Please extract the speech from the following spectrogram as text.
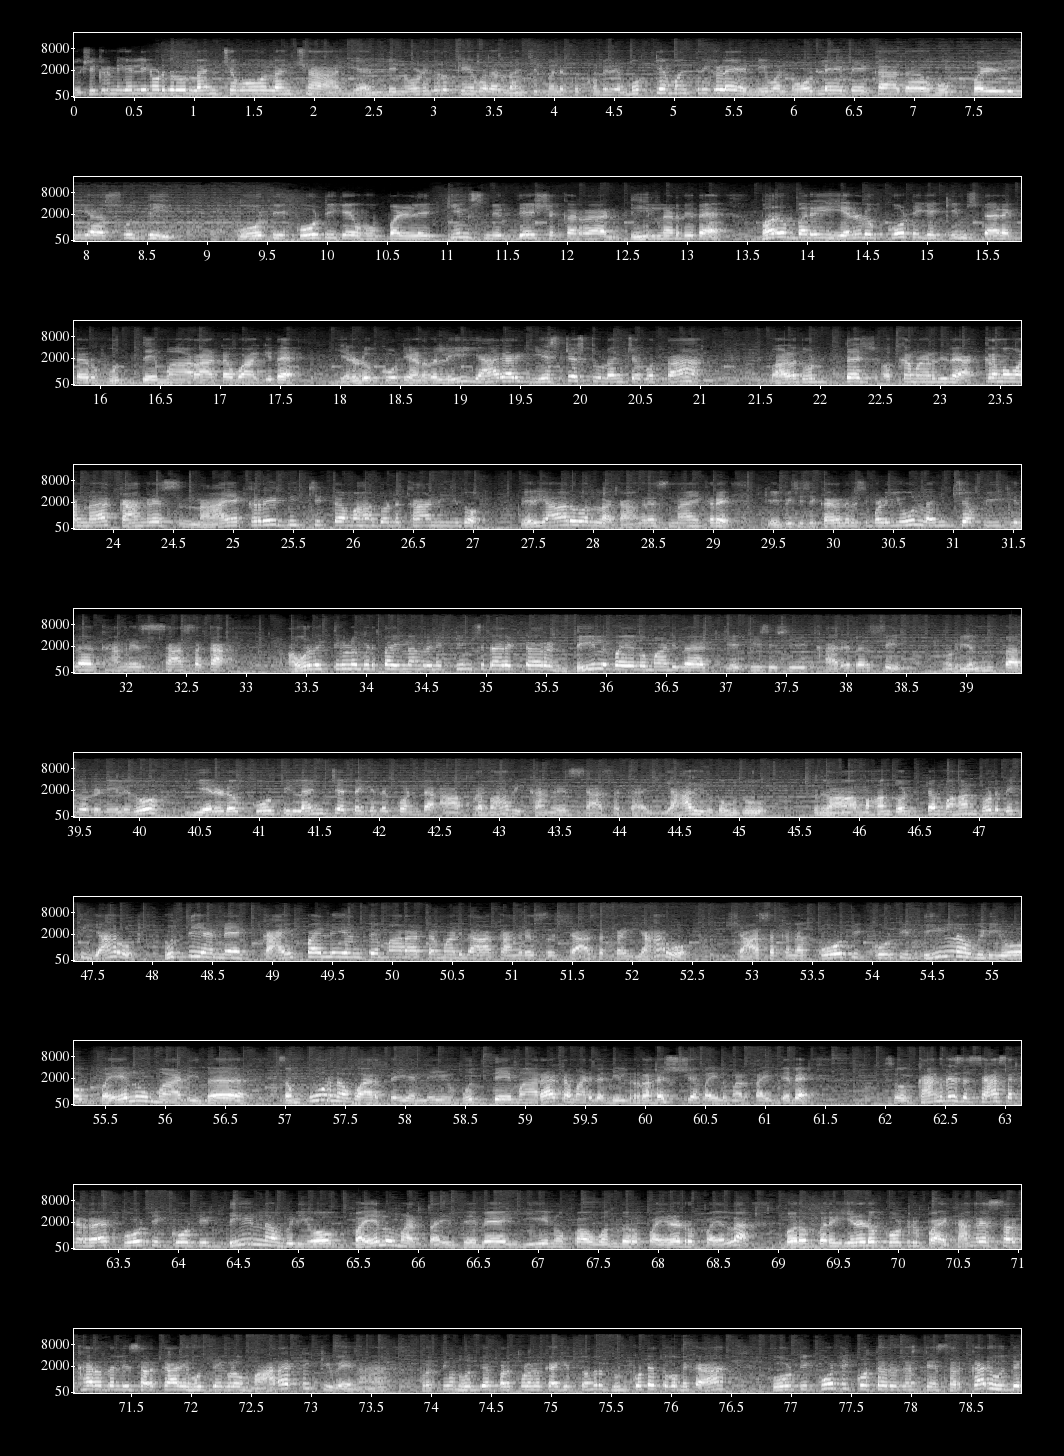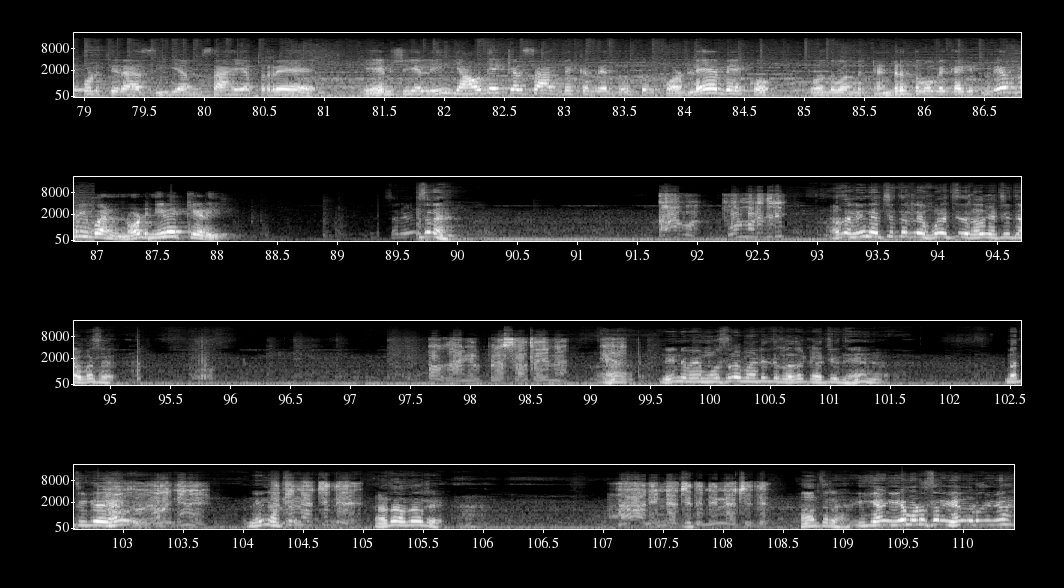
ವೀಕ್ಷಕರನ್ನು ಎಲ್ಲಿ ನೋಡಿದರೂ ಲಂಚವೋ ಲಂಚ, ಎಲ್ಲಿ ನೋಡಿದರೂ ಕೇವಲ ಲಂಚದ ಮೇಲೆ ಕುತ್ಕೊಂಡಿದೆ. ಮುಖ್ಯಮಂತ್ರಿಗಳೇ, ನೀವು ನೋಡಲೇಬೇಕಾದ ಹುಬ್ಬಳ್ಳಿಯ ಸುದ್ದಿ. ಕೋಟಿ ಕೋಟಿಗೆ ಹುಬ್ಬಳ್ಳಿ ಕಿಮ್ಸ್ ನಿರ್ದೇಶಕರ ಡೀಲ್ ನಡೆದಿದೆ. ಬರೋಬ್ಬರಿ ಎರಡು ಕೋಟಿಗೆ ಕಿಮ್ಸ್ ಡೈರೆಕ್ಟರ್ ಹುದ್ದೆ ಮಾರಾಟವಾಗಿದೆ. ಎರಡು ಕೋಟಿ ಹಣದಲ್ಲಿ ಯಾರ್ಯಾರಿಗೆ ಎಷ್ಟೆಷ್ಟು ಲಂಚ ಗೊತ್ತಾ? ಬಹಳ ದೊಡ್ಡ ಅಕ್ರಮ ನಡೆದಿದೆ. ಅಕ್ರಮವನ್ನ ಕಾಂಗ್ರೆಸ್ ನಾಯಕರೇ ಬಿಚ್ಚಿಟ್ಟ ಮಹಾ ದೊಡ್ಡ ಕಾಣಿ ಇದು. ಬೇರೆ ಯಾರೂ ಅಲ್ಲ. ಕಾಂಗ್ರೆಸ್ ನಾಯಕರೇ, ಕೆಪಿಸಿಸಿ ಕಾರ್ಯದರ್ಶಿ ಬಳಿಯೂ ಲಂಚ ಪೀಕಿದ ಕಾಂಗ್ರೆಸ್ ಶಾಸಕ. ಅವರ ವ್ಯಕ್ತಿಗಳು ಬಿಡ್ತಾ ಇಲ್ಲ ಅಂದ್ರೆ ಕಿಮ್ಸ್ ಡೈರೆಕ್ಟರ್ ಡೀಲ್ ಬಯಲು ಮಾಡಿದ ಕೆಪಿಸಿಸಿ ಕಾರ್ಯದರ್ಶಿ. ನೋಡ್ರಿ ಎಂತ ದೊಡ್ಡ ಡೀಲ್ ಇದು. ಎರಡು ಕೋಟಿ ಲಂಚ ತೆಗೆದುಕೊಂಡ ಆ ಪ್ರಭಾವಿ ಕಾಂಗ್ರೆಸ್ ಶಾಸಕ ಯಾರಿರಬಹುದು? ಅಂದ್ರೆ ಆ ಮಹಾನ್ ದೊಡ್ಡ ಮಹಾನ್ ದೊಡ್ಡ ವ್ಯಕ್ತಿ ಯಾರು? ಹುದ್ದಿ ಎಣ್ಣೆ ಕಾಯಿಪಲ್ಲೆಯಂತೆ ಮಾರಾಟ ಮಾಡಿದ ಆ ಕಾಂಗ್ರೆಸ್ ಶಾಸಕ ಯಾರು? ಶಾಸಕನ ಕೋಟಿ ಕೋಟಿ ಡೀಲ್ನ ವಿಡಿಯೋ ಬಯಲು ಮಾಡಿದ ಸಂಪೂರ್ಣ ವಾರ್ತೆಯಲ್ಲಿ ಹುದ್ದೆ ಮಾರಾಟ ಮಾಡಿದ ಡೀಲ್ ರಹಸ್ಯ ಬಯಲು ಮಾಡ್ತಾ ಇದ್ದೇವೆ. ಸೊ ಕಾಂಗ್ರೆಸ್ ಶಾಸಕರ ಕೋಟಿ ಕೋಟಿ ಡೀಲ್ನ ವಿಡಿಯೋ ಬಯಲು ಮಾಡ್ತಾ ಇದ್ದೇವೆ. ಏನಪ್ಪ ಒಂದು ರೂಪಾಯಿ, ಎರಡು ರೂಪಾಯಿ ಅಲ್ಲ, ಬರೋಬ್ಬರಿ ಎರಡು ಕೋಟಿ ರೂಪಾಯಿ. ಕಾಂಗ್ರೆಸ್ ಸರ್ಕಾರದಲ್ಲಿ ಸರ್ಕಾರಿ ಹುದ್ದೆಗಳು ಮಾರಾಟಕ್ಕಿವೆನಾ? ಪ್ರತಿಯೊಂದು ಹುದ್ದೆ ಪಡ್ಕೊಳ್ಬೇಕಾಗಿತ್ತು ಅಂದ್ರೆ ದುಡ್ಡು ಕೊಟ್ಟೆ ತಗೋಬೇಕಾ? ಕೋಟಿ ಕೋಟಿ ಕೊಟ್ಟವ್ರಿಗಷ್ಟೇ ಸರ್ಕಾರಿ ಹುದ್ದೆ ಕೊಡ್ತೀರಾ? ಸಿ ಎಂ ಸಾಹೇಬ್ರೇ. ಯಲ್ಲಿ ಯಾವುದೇ ಕೆಲಸ ಆಗ್ಬೇಕಂದ್ರೆ ದುಡ್ಡು ಕೊಡಲೇಬೇಕು. ಒಂದು ಒಂದು ಟೆಂಡರ್ ತಗೋಬೇಕಾಗಿತ್ತು ಎವ್ರಿ ಒನ್ ನೋಡಿ ನೀವೇ ಕೇಳಿ. ಸರ್ ಹೇಳಿ ಸರ್. ಫೋನ್ ಮಾಡಿದ್ರಿ? ಅದ ನೀನು ಹಚ್ಚಿದ್ರಲ್ಲ ಫೋನ್ ಹಚ್ಚಿದ್ರೆ ಅಲ್ಲಿಗೆ ಹಚ್ಚಿದ್ದೆ ವಾಪಸ್? ಹೌದು ಹಂಗಾರೆ ಪ್ರೆಸ್ ಆತ ಏನ? ನೀನು ಮೇ ಮೋಸಲ ಮಾಡಿದ್ರಲ್ಲ ಅದಕ್ಕೆ ಹಚ್ಚಿದ್ನಿ ಮತ್ತೀಗ ನೀನು? ನಿನ್ನೆ ಹಚ್ಚಿದ್ದೆ. ಅದ ಅದ ರೀ. ಹಾ ನಿನ್ನೆ ಹಚ್ಚಿದ್ದೆ ನಿನ್ನೆ ಹಚ್ಚಿದ್ದೆ. ಸರ್. ಈಗ ಹೆಂಗೆ ಏನು ಮಾಡೋದು ಸರ್? ಹೆಂಗೆ ಮಾಡೋದು ಈಗ?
